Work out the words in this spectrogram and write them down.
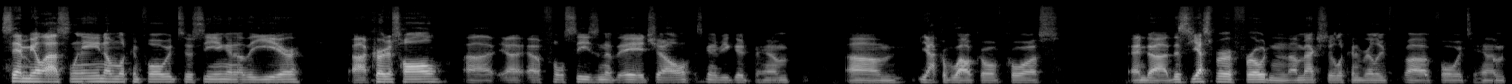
Samuel Asselin, I'm looking forward to seeing another year. Uh, Curtis Hall, uh, a, a, full season of the AHL is going to be good for him. Um, Jakub Lauko, of course, and uh, this Jesper Froden, I'm actually looking really uh, forward to him.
